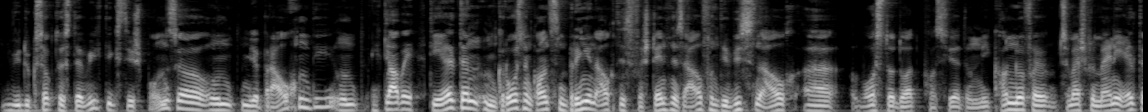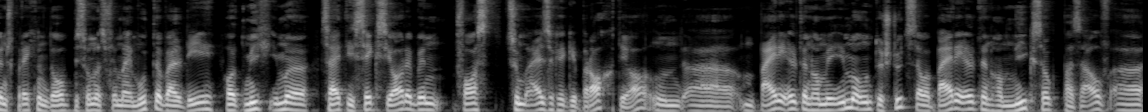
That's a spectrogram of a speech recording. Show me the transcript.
wie du gesagt hast, der wichtigste Sponsor und wir brauchen die. Und ich glaube, die Eltern im Großen und Ganzen bringen auch das Verständnis auf und die wissen auch, äh, was da dort passiert. Und ich kann nur für zum Beispiel meine Eltern sprechen, da besonders für meine Mutter, weil die hat mich immer, seit ich sechs Jahre bin, fast zum Eishockey gebracht, ja. Und, äh, und beide Eltern haben mich immer unterstützt, aber beide Eltern haben nie gesagt, pass auf, äh,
